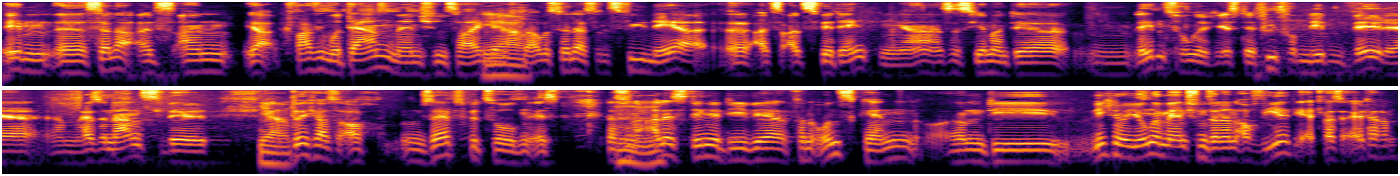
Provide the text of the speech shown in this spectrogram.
eben äh, Seller als einen ja quasi modernen Menschen zeigen. Ja. Ich glaube, Seller ist uns viel näher äh, als als wir denken. Ja, es ist jemand, der ähm, lebenshungrig ist, der viel vom Leben will, der ähm, Resonanz will, ja. durchaus auch ähm, selbstbezogen ist. Das mhm. sind alles Dinge, die wir von uns kennen, ähm, die nicht nur junge Menschen, sondern auch wir, die etwas älteren.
